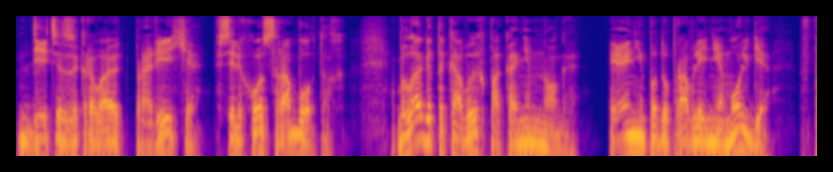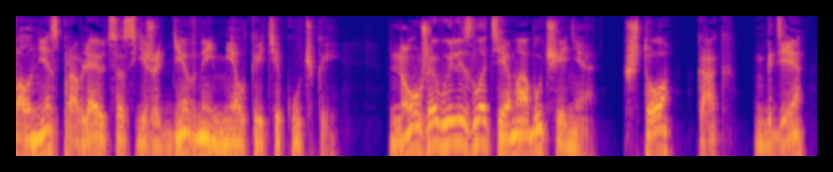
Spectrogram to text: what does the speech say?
Дети закрывают прорехи в сельхозработах. Благо таковых пока немного. И они под управлением Ольги вполне справляются с ежедневной мелкой текучкой. Но уже вылезла тема обучения. Что, как, где –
